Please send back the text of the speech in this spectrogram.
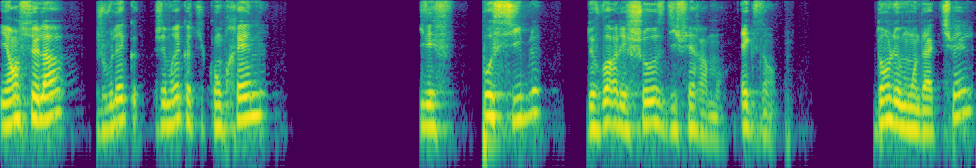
Et en cela, voulais que, j'aimerais que tu comprennes qu'il est possible de voir les choses différemment. Exemple, dans le monde actuel,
